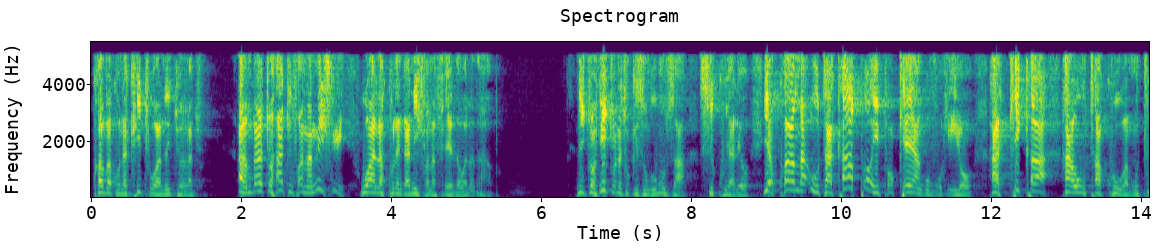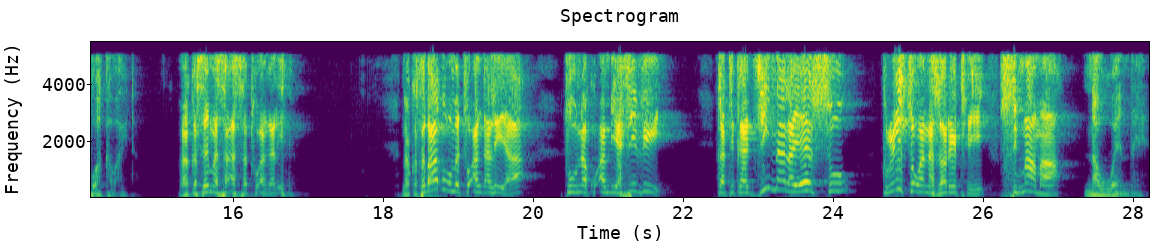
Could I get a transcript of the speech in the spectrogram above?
kwamba kuna kitu walicho nacho ambacho hakifananishwi wala kulinganishwa na fedha wala dhahabu ndicho hicho nachokizungumza siku ya leo. Ya kwamba utakapoipokea nguvu hiyo hakika hautakuwa mtu wa kawaida. Akasema sasa tuangalie. Na kwa sababu umetuangalia tunakuambia hivi katika jina la yesu kristo wa nazareti simama na uende.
